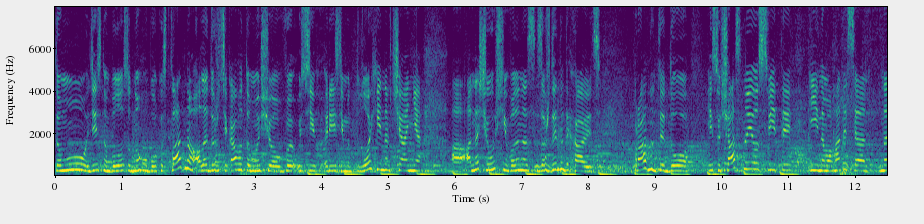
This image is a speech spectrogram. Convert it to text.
Тому дійсно було з одного боку складно, але дуже цікаво, тому що в усіх різні методології навчання. А а наші учні вони нас завжди надихають. Прагнути до і сучасної освіти, і намагатися на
